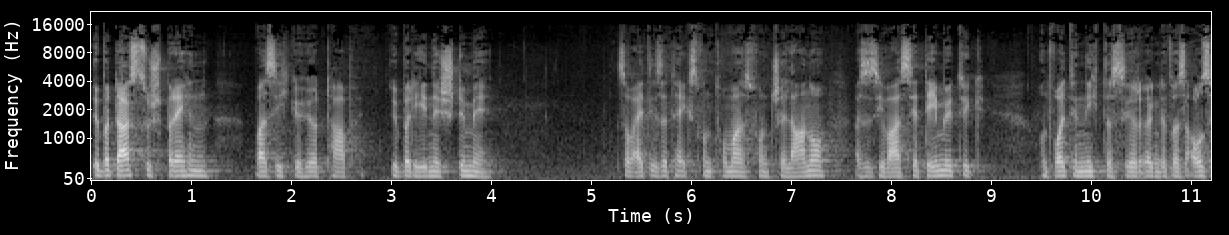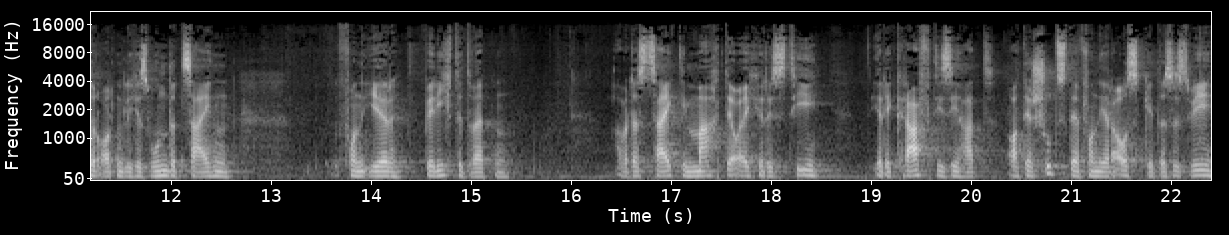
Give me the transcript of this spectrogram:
über das zu sprechen, was ich gehört habe, über jene Stimme. Soweit dieser Text von Thomas von Celano. Also sie war sehr demütig und wollte nicht, dass ihr irgendetwas Außerordentliches, Wunderzeichen von ihr berichtet werden. Aber das zeigt die Macht der Eucharistie, ihre Kraft, die sie hat, auch der Schutz, der von ihr ausgeht. Das ist wie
